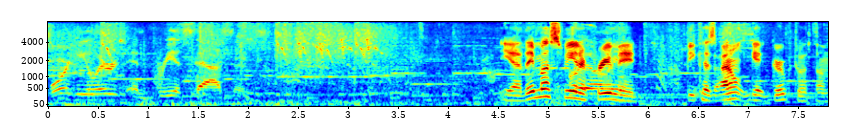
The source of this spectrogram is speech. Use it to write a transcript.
four healers and three assassins. Yeah, they must be in a pre-made because I don't get grouped with them.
